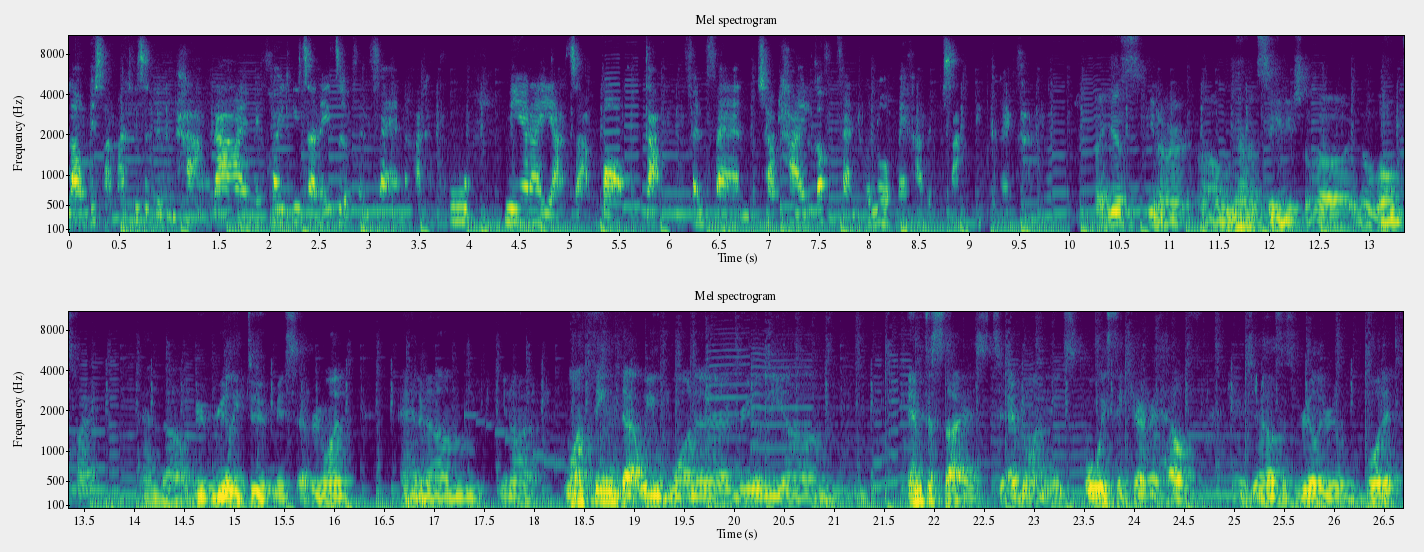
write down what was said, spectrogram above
เราไม่สามารถที่จะเดินทางได้ ไม่ค่อยที่จะได้เจอแฟนๆนะคะทั้งคู่มีอะไรอยากจะบอกกับแฟนๆชาวไทยแล้วก็แฟนๆทั่วโลกไหมคะเป็นภาษาอังกฤษก็ได้ค่ะ ษ I guess you know uh, we haven't seen each other in a long time, and uh, we really do miss everyone. And um, you know, one thing that we want to really um, emphasize to everyone is always take care of your health, because your health is really, really important.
